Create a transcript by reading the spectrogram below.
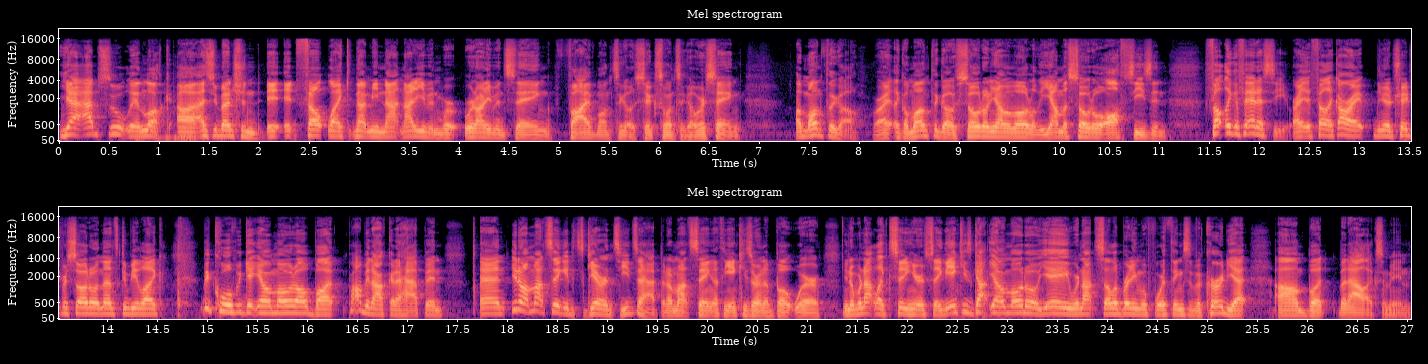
yeah, absolutely. And look, uh, as you mentioned, it, it, felt like I mean, not not even we're we're not even saying five months ago, six months ago. We're saying a month ago, right? Like a month ago, Soto and Yamamoto, the Yamasoto off season felt like a fantasy, right? It felt like all right, you're gonna trade for Soto, and then it's gonna be like it'd be cool if we get Yamamoto, but probably not gonna happen. And you know, I'm not saying it's guaranteed to happen. I'm not saying that the Yankees are in a boat where you know we're not like sitting here and saying the Yankees got Yamamoto, yay! We're not celebrating before things have occurred yet. Um, but but Alex, I mean,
